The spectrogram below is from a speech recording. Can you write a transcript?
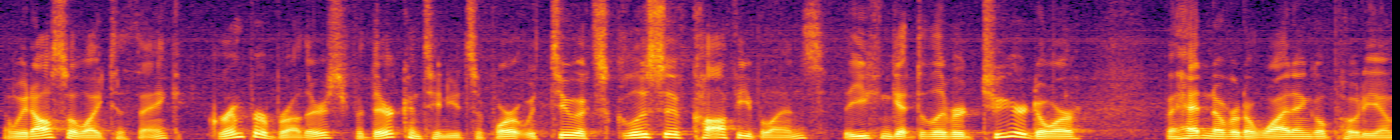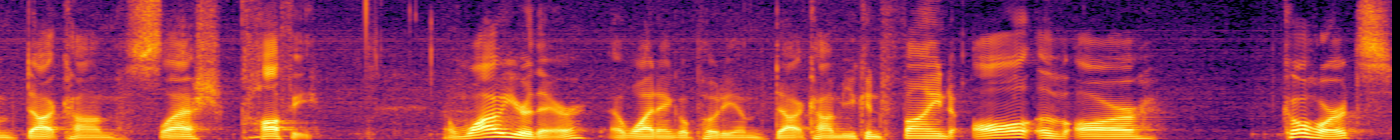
And we'd also like to thank Grimpeur Brothers for their continued support with two exclusive coffee blends that you can get delivered to your door by heading over to wideanglepodium.com slash coffee. And while you're there at wideanglepodium.com, you can find all of our cohorts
